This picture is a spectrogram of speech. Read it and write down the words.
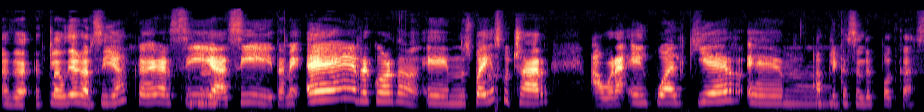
a Claudia García. Claudia García, sí, también. Eh, recuerdo, eh, nos pueden escuchar ahora en cualquier em, Aplicación de podcast.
